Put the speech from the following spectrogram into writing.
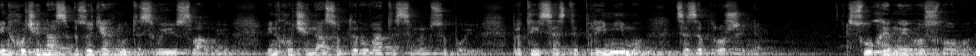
Він хоче нас зодягнути своєю славою, Він хоче нас обдарувати самим собою. Брати і сестри, приймімо це запрошення, слухаймо Його Слово,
